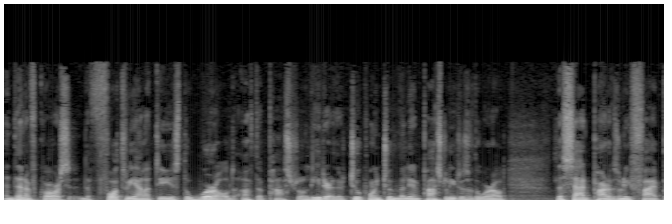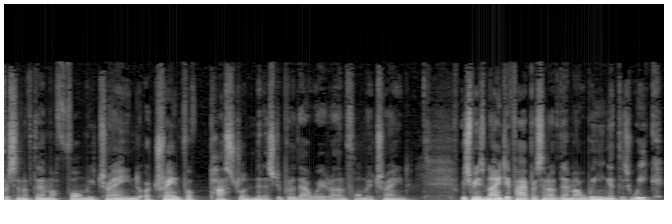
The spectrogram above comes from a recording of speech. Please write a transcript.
And then, of course, the fourth reality is the world of the pastoral leader. There are 2.2 million pastoral leaders of the world. The sad part is only 5% of them are formally trained or trained for pastoral ministry, put it that way, rather than formally trained, which means 95% of them are winging it this week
